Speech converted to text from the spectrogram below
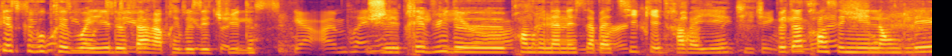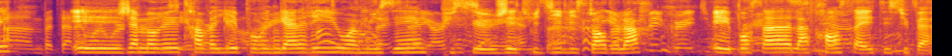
Qu'est-ce que vous prévoyez de faire après vos études? J'ai prévu de prendre une année sabbatique et travailler, peut-être enseigner l'anglais, et j'aimerais travailler pour une galerie ou un musée, puisque j'étudie l'histoire de l'art. Et pour ça, la France a été super.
